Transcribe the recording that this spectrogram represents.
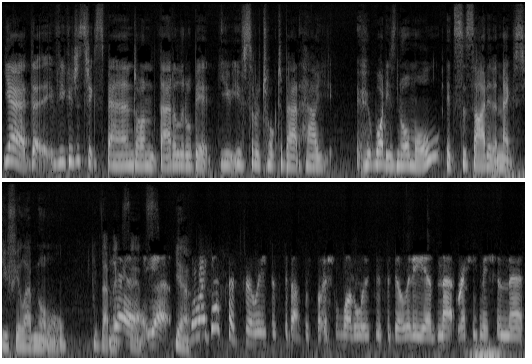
yeah, the, if you could just expand on that a little bit. You, you've sort of talked about how you, what is normal. It's society that makes you feel abnormal. If that makes yeah, sense. yeah, Yeah. Well, I guess that's really just about the social model of disability and that recognition that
